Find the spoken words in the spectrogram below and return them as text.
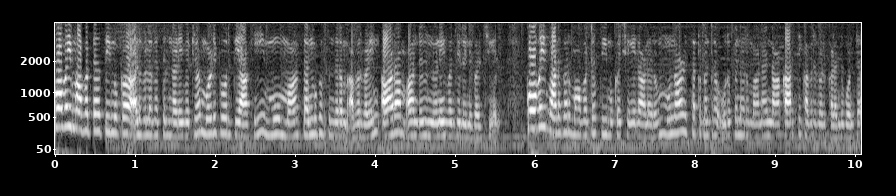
கோவை மாவட்ட திமுக அலுவலகத்தில் நடைபெற்ற மொழிப்போர் தியாகி மூமா சண்முகசுந்தரம் அவர்களின் ஆறாம் ஆண்டு நினைவஞ்சலி நிகழ்ச்சியில் கோவை மாநகர் மாவட்ட திமுக செயலாளரும் முன்னாள் சட்டமன்ற உறுப்பினருமான நா. கார்த்திக் அவர்கள் கலந்து கொண்டு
